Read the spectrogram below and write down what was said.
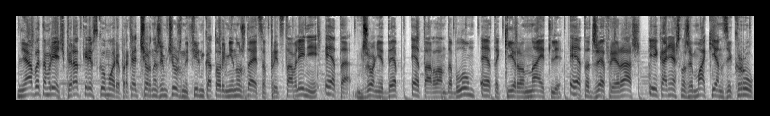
не об этом речь. «Пират Карибского моря», «Проклятие черной жемчужины», фильм, который не нуждается в представлении, это Джонни Депп, это Орландо Блум, это Кира Найтли, это Джеффри Раш и, конечно же, Маккензи Круг.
